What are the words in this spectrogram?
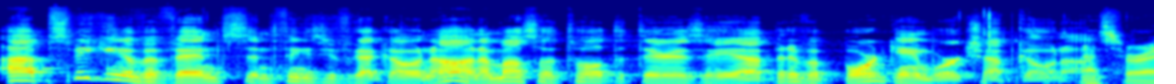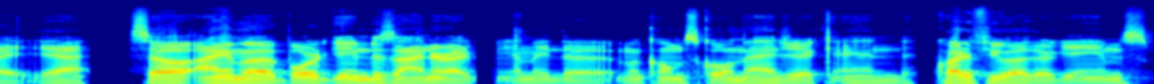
Uh, speaking of events and things you've got going on, I'm also told that there is a, a uh, bit of a board game workshop going on. That's right, yeah. So I am a board game designer. I, I made the Macomb School of Magic and quite a few other games.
